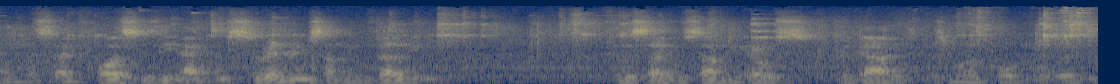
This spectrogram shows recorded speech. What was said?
And a sacrifice is the act of surrendering something valued for the sake of something else regarded as more important or worthy.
